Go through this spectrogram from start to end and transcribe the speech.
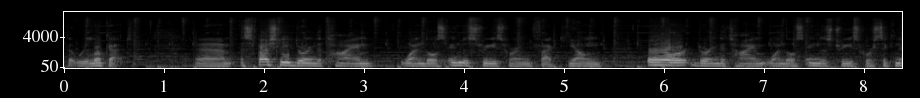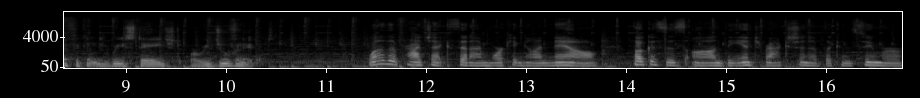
that we look at, um, especially during the time when those industries were in fact young or during the time when those industries were significantly restaged or rejuvenated. One of the projects that I'm working on now focuses on the interaction of the consumer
